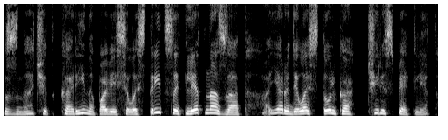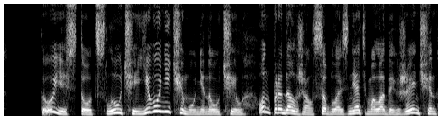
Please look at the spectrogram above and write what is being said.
Значит, Карина повесилась 30 лет назад, а я родилась только через пять лет. То есть тот случай его ничему не научил. Он продолжал соблазнять молодых женщин,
